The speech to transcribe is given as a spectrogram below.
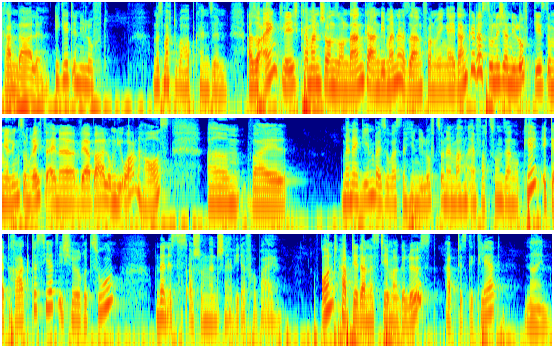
Randale. Ihr geht in die Luft. Und das macht überhaupt keinen Sinn. Also eigentlich kann man schon so ein Danke an die Männer sagen von wegen, ey, danke, dass du nicht an die Luft gehst und mir links und rechts eine verbal um die Ohren haust, ähm, weil Männer gehen bei sowas nicht in die Luft, sondern machen einfach zu und sagen, okay, ich ertrage das jetzt, ich höre zu und dann ist es auch schon ganz schnell wieder vorbei. Und habt ihr dann das Thema gelöst? Habt ihr es geklärt? Nein.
